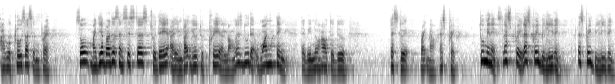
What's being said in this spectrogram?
I will close us in prayer. So, my dear brothers and sisters, today I invite you to pray along. Let's do that one thing that we know how to do. Let's do it right now. Let's pray. Two minutes. Let's pray. Let's pray believing. Let's pray believing.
